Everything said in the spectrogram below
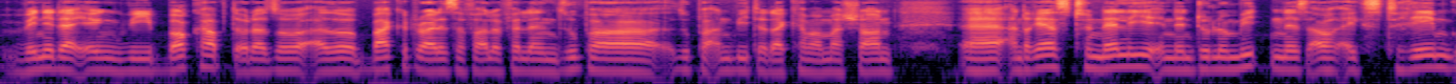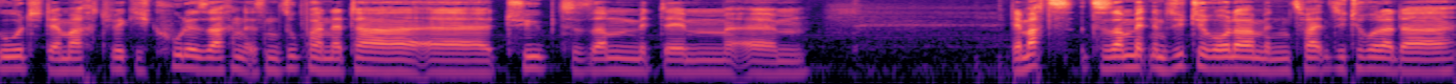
wenn ihr da irgendwie Bock habt oder so, also Bucket Ride ist auf alle Fälle ein super, super Anbieter, da kann man mal schauen. Äh, Andreas Tonelli in den Dolomiten ist auch extrem gut, der macht wirklich coole Sachen, ist ein super netter äh, Typ zusammen mit dem, ähm, der macht's zusammen mit einem Südtiroler, mit einem zweiten Südtiroler, da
